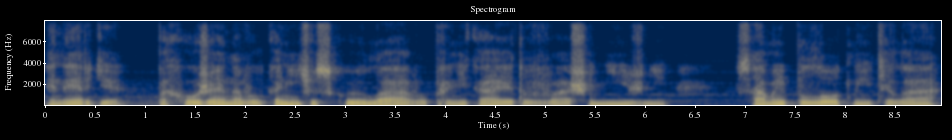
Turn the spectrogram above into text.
Энергия, похожая на вулканическую лаву, проникает в ваши нижние, самые плотные тела,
